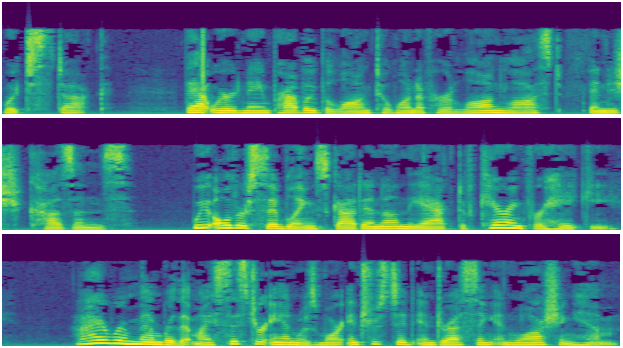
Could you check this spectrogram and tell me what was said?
which stuck. That weird name probably belonged to one of her long lost Finnish cousins. We older siblings got in on the act of caring for Heikki. I remember that my sister Anne was more interested in dressing and washing him.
